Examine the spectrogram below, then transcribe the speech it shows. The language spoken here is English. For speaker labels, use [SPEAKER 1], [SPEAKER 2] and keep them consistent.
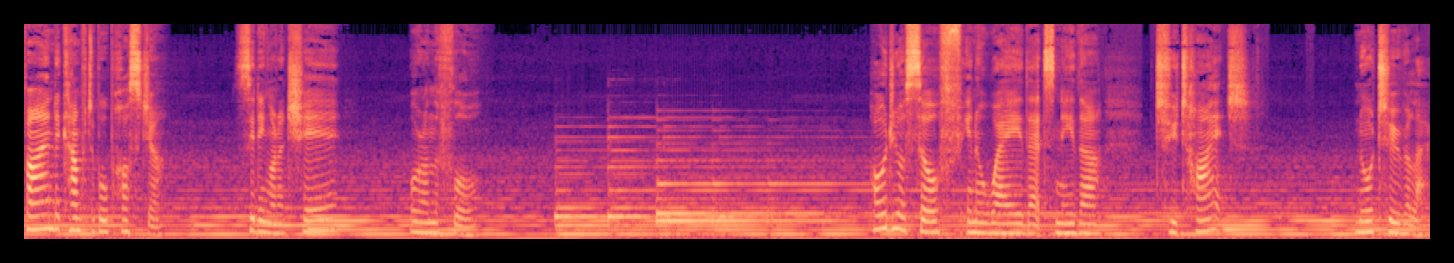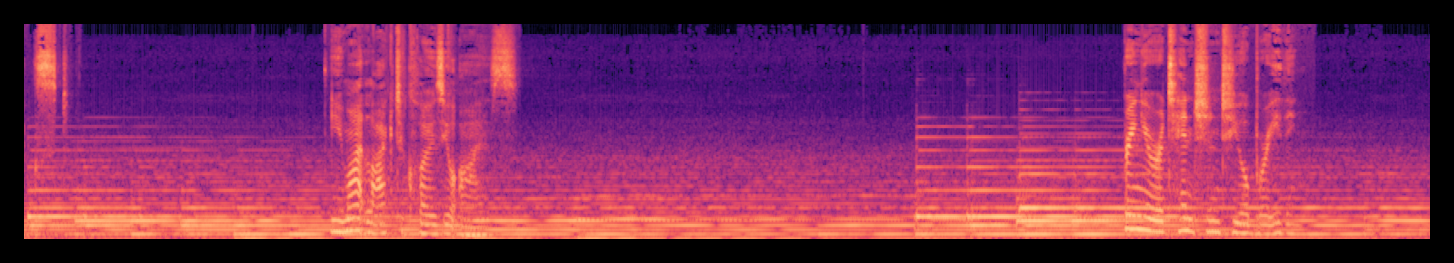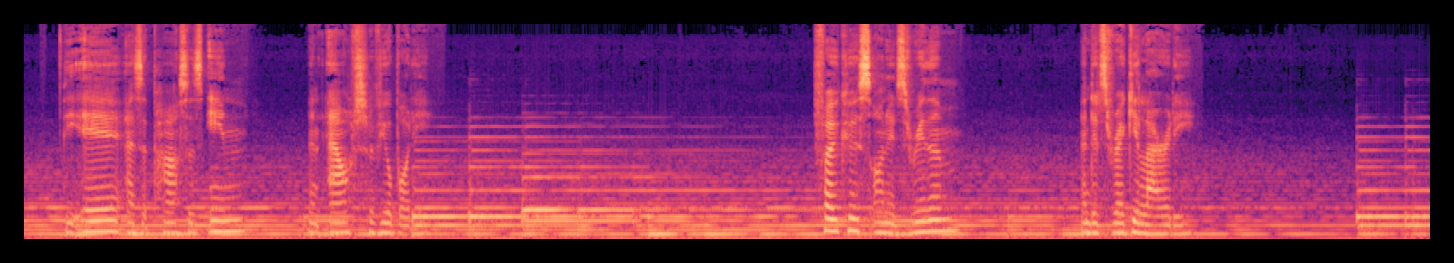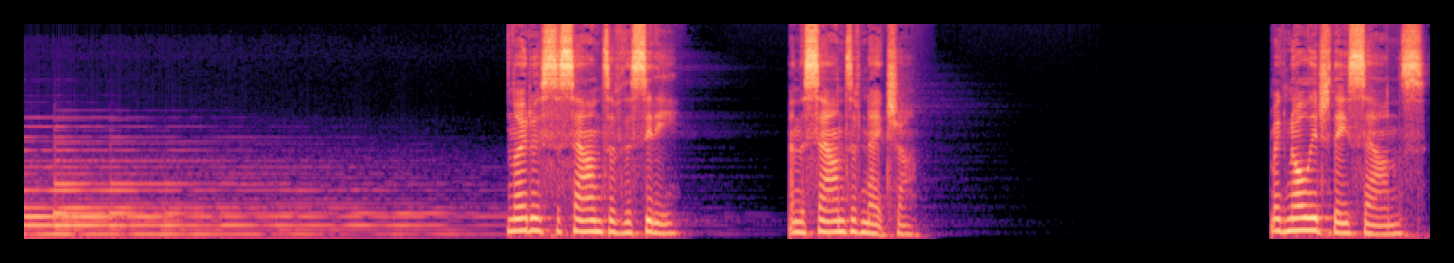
[SPEAKER 1] Find a comfortable posture, sitting on a chair or on the floor. Hold yourself in a way that's neither too tight nor too relaxed. You might like to close your eyes. Bring your attention to your breathing, the air as it passes in and out of your body. Focus on its rhythm and its regularity. Notice the sounds of the city and the sounds of nature. Acknowledge these sounds.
